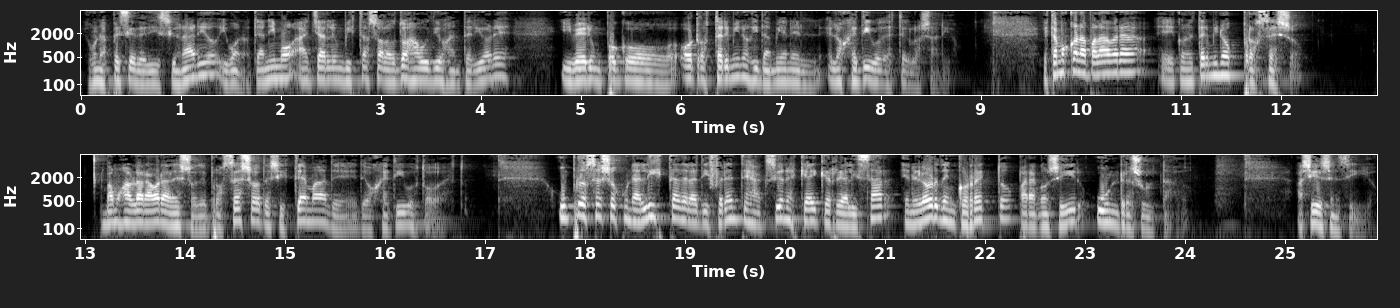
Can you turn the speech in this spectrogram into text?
es una especie de diccionario y bueno, te animo a echarle un vistazo a los dos audios anteriores y ver un poco otros términos y también el, objetivo de este glosario. Estamos con la palabra, eh, con el término proceso. Vamos a hablar ahora de eso, de procesos, de sistemas, de, de objetivos, todo esto. Un proceso es una lista de las diferentes acciones que hay que realizar en el orden correcto para conseguir un resultado. Así de sencillo.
